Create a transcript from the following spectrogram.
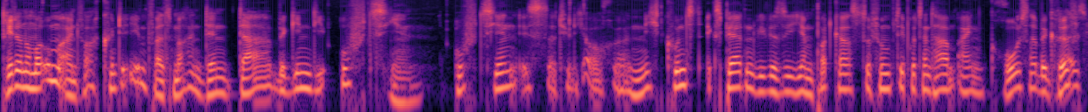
dreht doch nochmal um einfach, könnt ihr ebenfalls machen, denn da beginnen die Uffzien. Uffzien ist natürlich auch äh, nicht Kunstexperten, wie wir sie hier im Podcast zu 50 Prozent haben, ein großer Begriff, Weiß.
